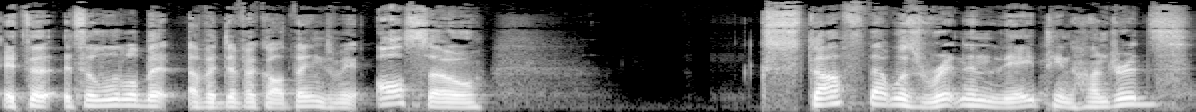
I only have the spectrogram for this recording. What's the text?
it's a it's a little bit of a difficult thing to me. Also, stuff that was written in the 1800s.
